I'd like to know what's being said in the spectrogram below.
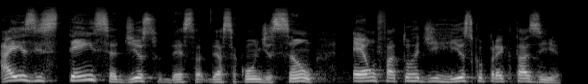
a existência disso, dessa, dessa condição, é um fator de risco para a ectasia.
